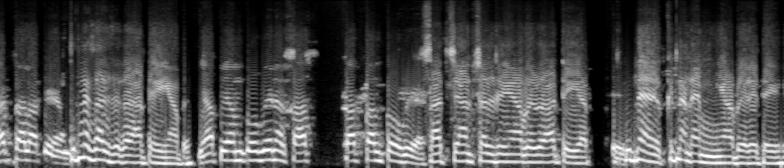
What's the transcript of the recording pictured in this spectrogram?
हर साल आते हैं कितने साल से आते हैं यहाँ पे? यहाँ पे हमको हो गए ना सात सात साल तो हो गया। सात से आठ साल से यहाँ पे आते हैं कितने कितना टाइम यहाँ पे रहते हैं?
